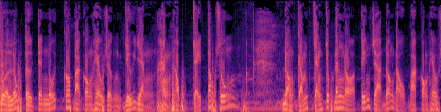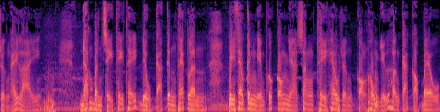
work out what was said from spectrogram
Vừa lúc từ trên núi có ba con heo rừng dữ dằn, hằng học chạy tóc xuống. Đoàn cẩm chẳng chút đắn đo tiến ra đón đầu ba con heo rừng ấy lại. Đám binh sĩ thấy thế đều cả kinh thét lên. Vì theo kinh nghiệm của con nhà săn thì heo rừng còn hung dữ hơn cả cọp beo.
